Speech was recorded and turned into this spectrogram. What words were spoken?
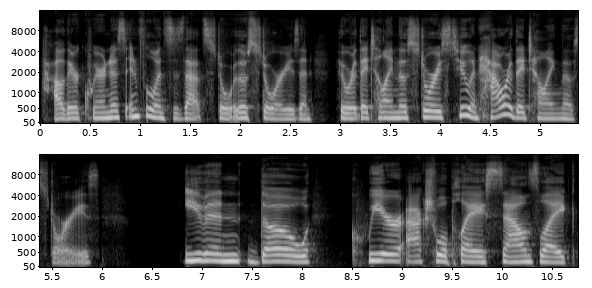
how their queerness influences that story those stories and who are they telling those stories to and how are they telling those stories even though queer actual play sounds like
